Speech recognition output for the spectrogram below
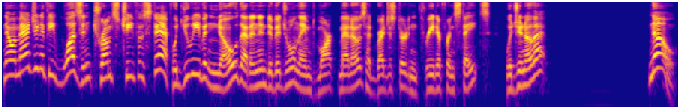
Now imagine if he wasn't Trump's chief of staff. Would you even know that an individual named Mark Meadows had registered in three different states? Would you know that? No.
